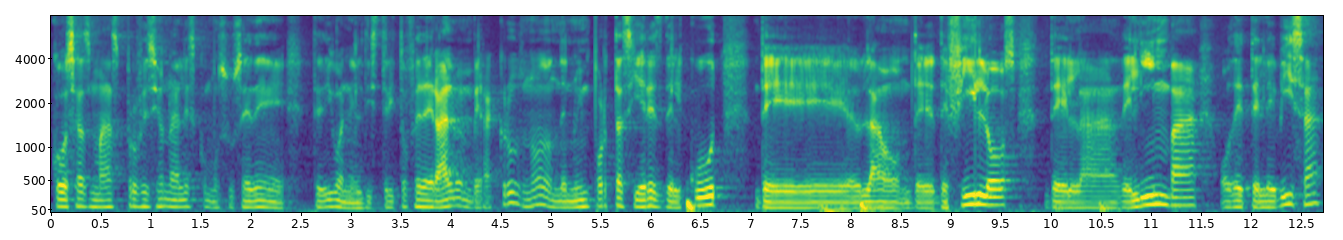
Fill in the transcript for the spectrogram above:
cosas más profesionales como sucede, te digo, en el Distrito Federal o en Veracruz, ¿no? Donde no importa si eres del CUT, de, la, de, de Filos, de la de Limba o de Televisa,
